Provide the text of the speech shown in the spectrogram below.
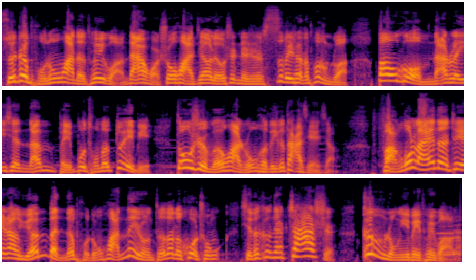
随着普通话的推广，大家伙说话交流，甚至是思维上的碰撞，包括我们拿出来一些南北不同的对比，都是文化融合的一个大现象。反过来呢，这也让原本的普通话内容得到了扩充，显得更加扎实，更容易被推广了。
